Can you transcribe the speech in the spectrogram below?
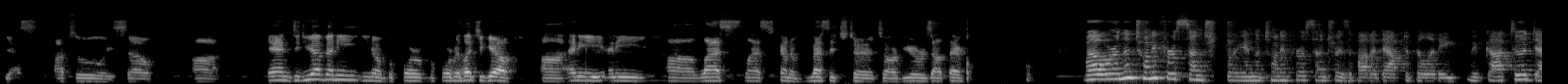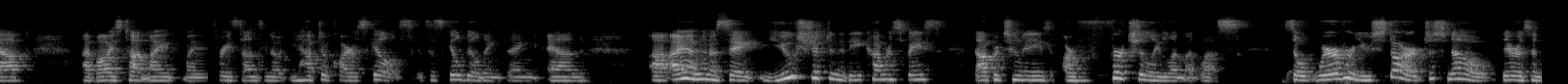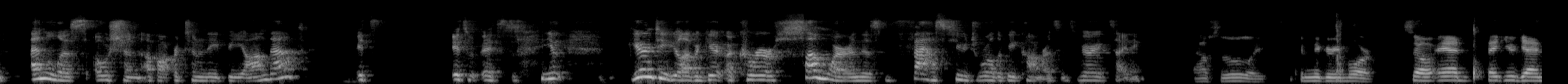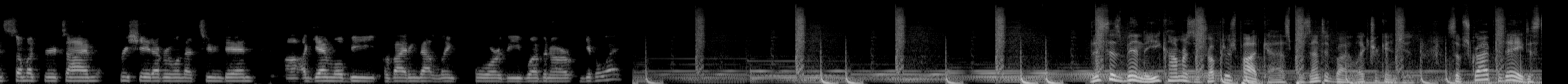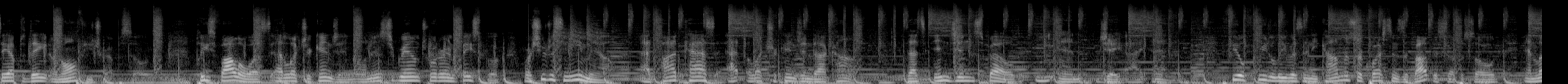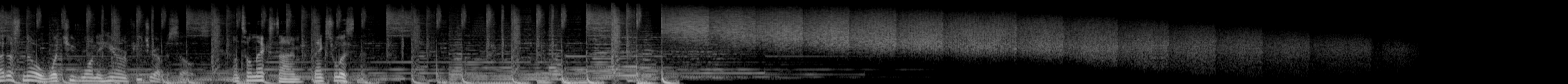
Yes, absolutely. So, uh, and did you have any, you know, before before we let you go, uh, any any uh, last last kind of message to to our viewers out there? Well, we're in the 21st century, and the 21st century is about adaptability. We've got to adapt. I've always taught my my three sons, you know, you have to acquire skills. It's a skill building thing, and uh, I am going to say, you shift into the e-commerce space, the opportunities are virtually limitless. So wherever you start, just know there is an endless ocean of opportunity beyond that. It's it's it's you guaranteed you'll have a, a career somewhere in this vast, huge world of e-commerce. It's very exciting. Absolutely, couldn't agree more. So, Ann, thank you again so much for your time. Appreciate everyone that tuned in. Uh, again, we'll be providing that link for the webinar giveaway. This has been the e-commerce disruptors podcast presented by Electric Enjin. Subscribe today to stay up to date on all future episodes. Please follow us at Electric Enjin on Instagram, Twitter, and Facebook, or shoot us an email at podcast at electricenjin.com. That's engine spelled E N J I N. Feel free to leave us any comments or questions about this episode and let us know what you'd want to hear on future episodes. Until next time, thanks for listening.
